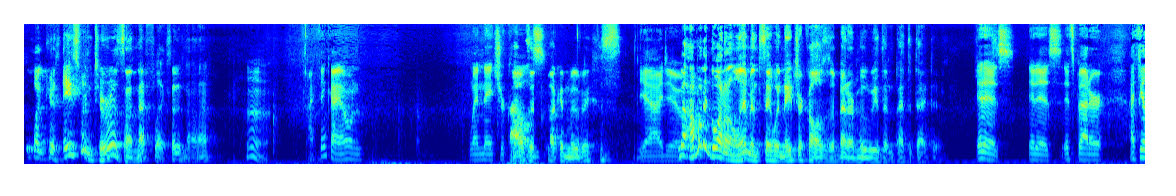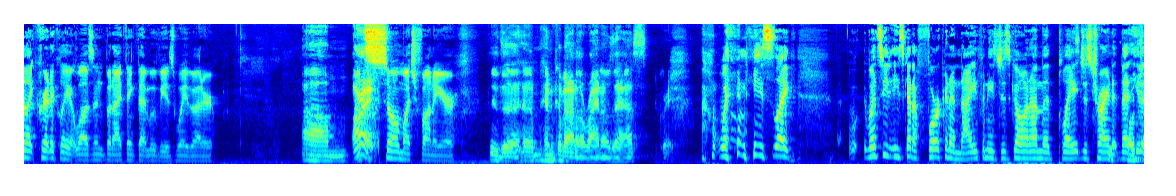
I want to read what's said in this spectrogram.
Who fucking cares? Ace Ventura's on Netflix. I didn't know that. Hmm. I think I own When Nature Thousand Calls. fucking movies. Yeah, I do. No, I'm gonna go out on a limb and say When Nature Calls is a better movie than Pet Detective. It is. It is. It's better. I feel like critically it wasn't, but I think that movie is way better. Um, all It's right, so much funnier. Dude, the him, him coming out of the rhino's ass, great. when he's like once he he's got a fork and a knife and he's just going on the plate just trying to that, Torturing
